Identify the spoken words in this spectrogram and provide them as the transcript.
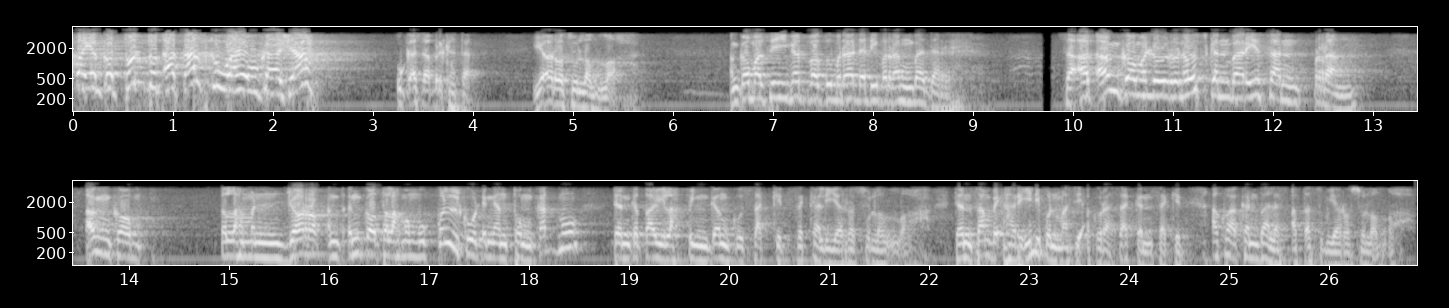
Apa yang kau tuntut atasku wahai Ukasha? Ukasha berkata, Ya Rasulullah Engkau masih ingat waktu berada di perang badar? Saat engkau meluruskan barisan perang Engkau telah menjorok Engkau telah memukulku dengan tongkatmu Dan ketahuilah pinggangku sakit sekali ya Rasulullah. Dan sampai hari ini pun masih aku rasakan sakit. Aku akan balas atasmu ya Rasulullah.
